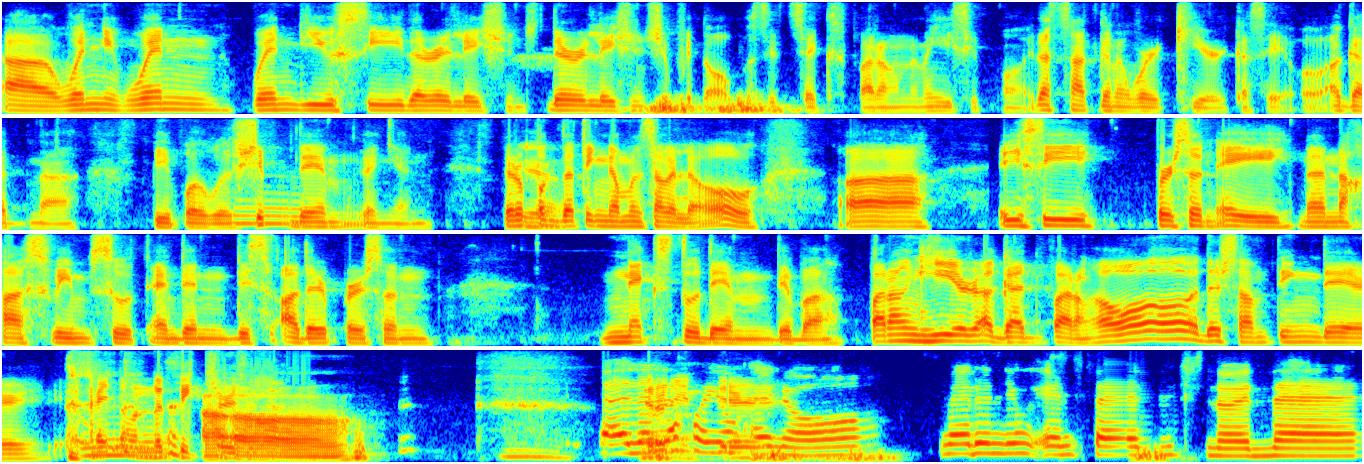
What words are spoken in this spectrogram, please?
uh, when you, when, when you see the relationship, the relationship with the opposite sex, parang naisip mo, that's not gonna work here kasi oh, agad na people will ship Mm. them, ganyan. Pero Yeah. pagdating naman sa kanila, oh, uh, you see person A na naka swimsuit and then this other person next to them, 'di ba? Parang here agad parang oh, there's something there. Kahit on the pictures. Oo. Naalala ko yung there- ano, meron yung instance no na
